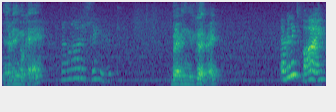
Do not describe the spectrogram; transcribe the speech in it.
Is everything okay? I don't know how to say it. But everything is good, right? Everything's fine.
